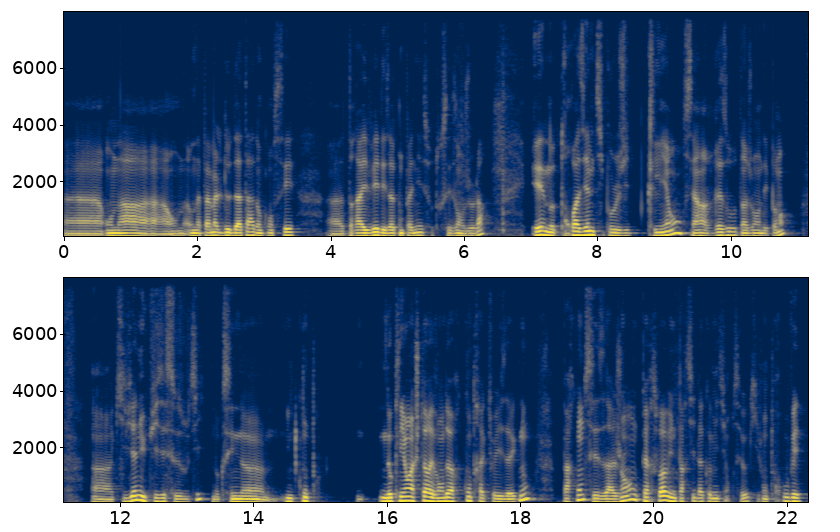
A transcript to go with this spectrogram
euh, on, a, pas mal de data, donc on sait euh, driver, les accompagner sur tous ces enjeux-là. Et notre troisième typologie de clients, c'est un réseau d'agents indépendants euh, qui viennent utiliser ces outils. Donc nos clients acheteurs et vendeurs contractualisent avec nous. Par contre, ces agents perçoivent une partie de la commission. C'est eux qui vont trouver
